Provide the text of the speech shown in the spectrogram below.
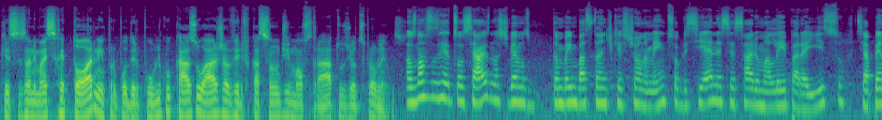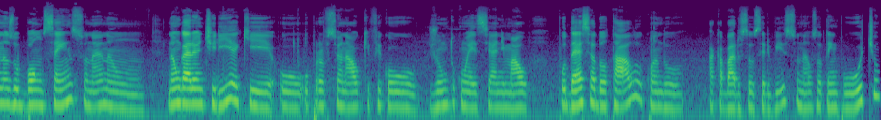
que esses animais retornem para o poder público caso haja verificação de maus tratos e outros problemas. Nas nossas redes sociais, nós tivemos também bastante questionamento sobre se é necessário uma lei para isso, se apenas o bom senso né, não, não garantiria que o, o profissional que ficou junto com esse animal pudesse adotá-lo quando acabar o seu serviço, né, o seu tempo útil.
